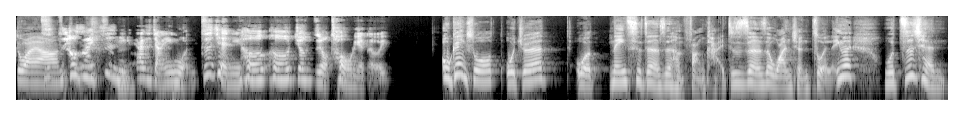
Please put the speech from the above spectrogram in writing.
对啊，只有那一次你开始讲英文，之前你喝喝就只有臭脸而已。我跟你说，我觉得。我那一次真的是很放开，就是真的是完全醉了。因为我之前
